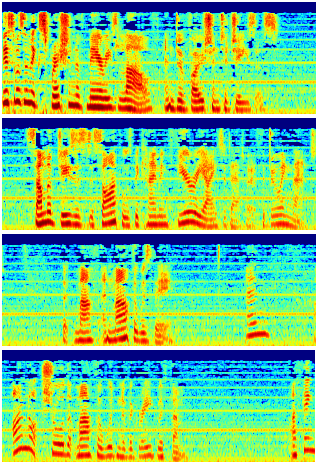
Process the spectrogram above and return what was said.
This was an expression of Mary's love and devotion to Jesus. Some of Jesus' disciples became infuriated at her for doing that but Martha, and Martha was there. And I'm not sure that Martha wouldn't have agreed with them. I think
